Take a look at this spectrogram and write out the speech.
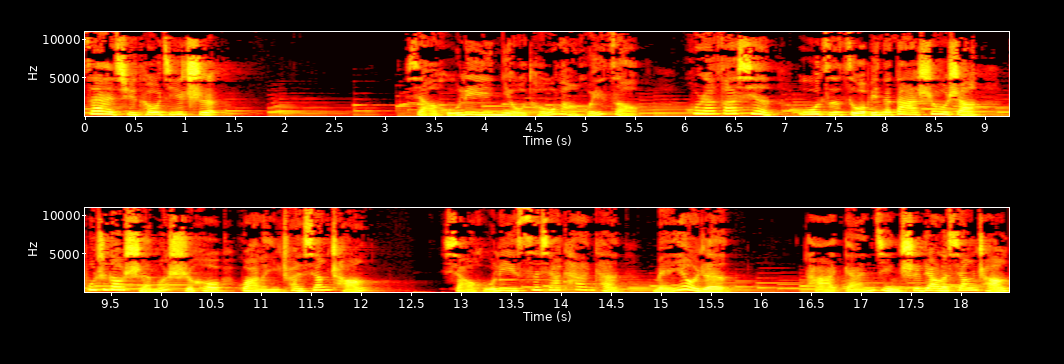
再去偷鸡吃。小狐狸扭头往回走，忽然发现屋子左边的大树上，不知道什么时候挂了一串香肠。小狐狸四下看看，没有人。他赶紧吃掉了香肠，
